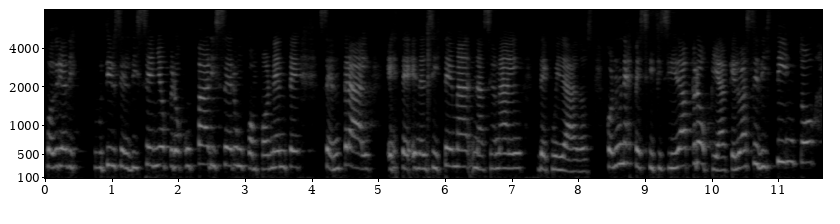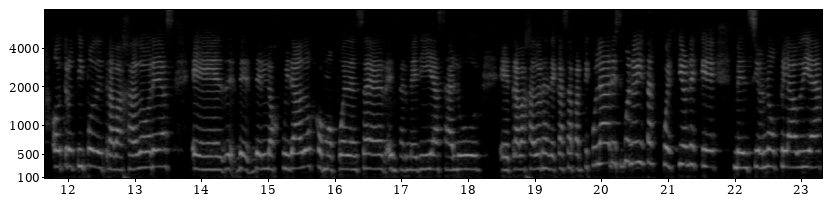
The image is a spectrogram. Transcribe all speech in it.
podría discutirse el diseño, pero ocupar y ser un componente central este, en el sistema nacional de cuidados, con una especificidad propia que lo hace distinto a otro tipo de trabajadores eh, de, los cuidados, como pueden ser enfermería, salud, eh, trabajadoras de casa particulares, bueno, y estas cuestiones que mencionó Claudia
